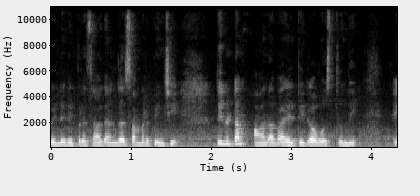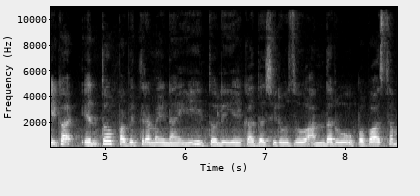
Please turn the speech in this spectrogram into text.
పిండిని ప్రసాదంగా సమర్పించి తినటం ఆనవాయితీగా వస్తుంది. ఇక ఎంతో పవిత్రమైన ఈ తొలి ఏకాదశి రోజు అందరూ ఉపవాసం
